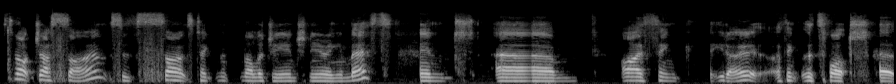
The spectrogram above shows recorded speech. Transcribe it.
it's not just science, it's science, technology, engineering, and maths. And um, I think you know, I think that's what uh,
